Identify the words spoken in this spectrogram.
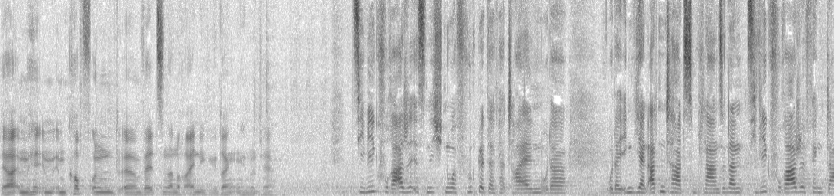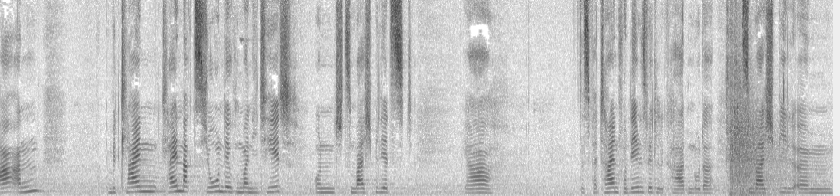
ja, im, im, im Kopf und äh, wälzen dann noch einige Gedanken hin und her. Zivilcourage ist nicht nur Flugblätter verteilen oder, oder irgendwie ein Attentat zu planen, sondern Zivilcourage fängt da an mit kleinen, kleinen Aktionen der Humanität und zum Beispiel jetzt ja, das Verteilen von Lebensmittelkarten oder zum Beispiel ähm,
